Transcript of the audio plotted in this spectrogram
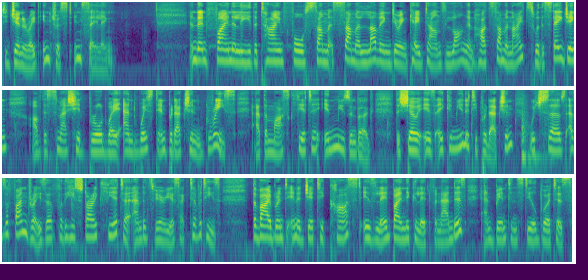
to generate interest in sailing. And then finally, the time for some summer loving during Cape Town's long and hot summer nights with the staging of the smash hit Broadway and West End production Grease at the Masque Theatre in Muizenberg. The show is a community production which serves as a fundraiser for the historic theatre and its various activities. The vibrant, energetic cast is led by Nicolette Fernandez and Benton Steele Burtis.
